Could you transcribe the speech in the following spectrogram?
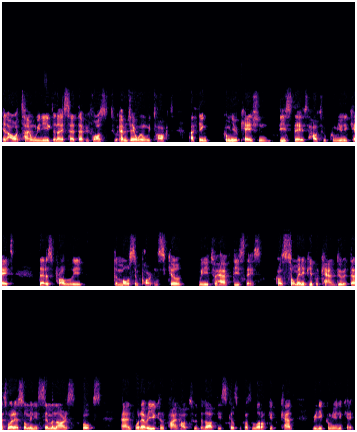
in our time we need. And I said that before also to MJ when we talked. I think communication these days, how to communicate, that is probably the most important skill we need to have these days because so many people can't do it. That's why there's so many seminars, books, and whatever you can find how to develop these skills because a lot of people can't really communicate.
